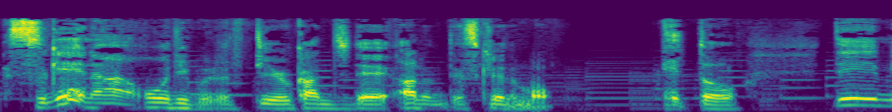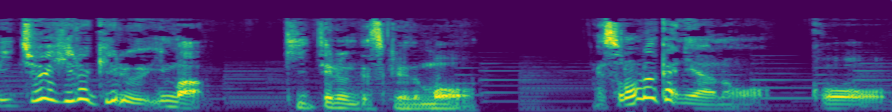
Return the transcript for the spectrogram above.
すげえな、オーディブルっていう感じであるんですけれども。えっと、で、道は開ける、今、聞いてるんですけれども、その中にあの、こう、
